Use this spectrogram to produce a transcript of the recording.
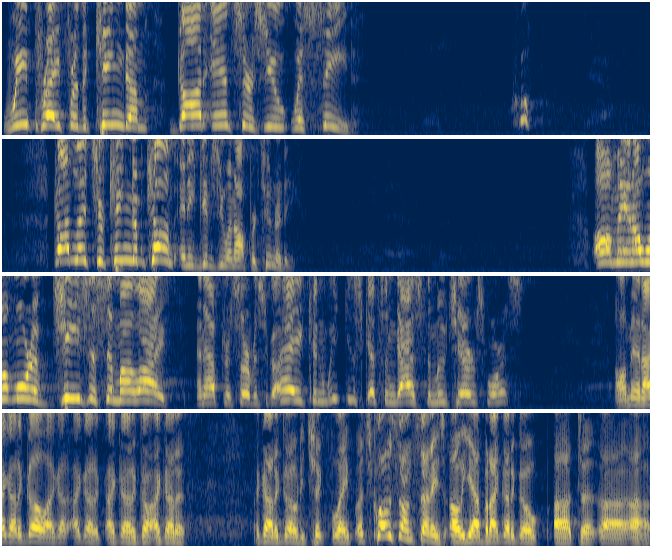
We pray for the kingdom, God answers you with seed. God, let your kingdom come, and He gives you an opportunity. Oh man, I want more of Jesus in my life. And after service, you go, hey, can we just get some guys to move chairs for us? Oh man, I gotta go. I got, I gotta I gotta go. I gotta. I got to go to Chick fil A. It's closed on Sundays. Oh, yeah, but I got to go uh, to. Uh, uh.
